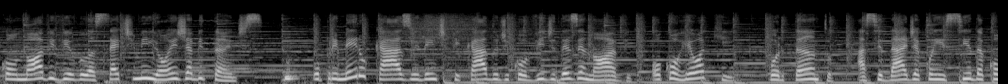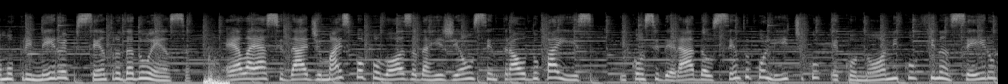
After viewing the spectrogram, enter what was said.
com 9,7 milhões de habitantes. O primeiro caso identificado de Covid-19 ocorreu aqui. Portanto, a cidade é conhecida como o primeiro epicentro da doença. Ela é a cidade mais populosa da região central do país e considerada o centro político, econômico, financeiro,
